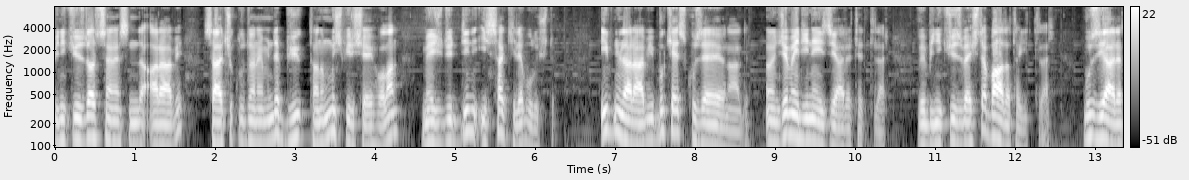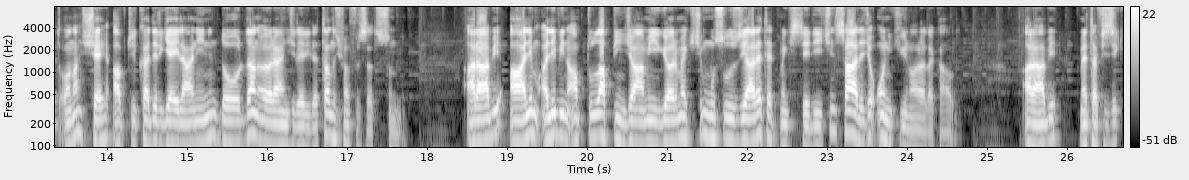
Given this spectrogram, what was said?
1204 senesinde Arabi, Selçuklu döneminde büyük tanınmış bir şeyh olan Mecdüddin İshak ile buluştu. İbnül Arabi bu kez kuzeye yöneldi. Önce Medine'yi ziyaret ettiler ve 1205'te Bağdat'a gittiler. Bu ziyaret ona Şeyh Abdülkadir Geylani'nin doğrudan öğrencileriyle tanışma fırsatı sundu. Arabi, alim Ali bin Abdullah bin Camii'yi görmek için Musul'u ziyaret etmek istediği için sadece 12 gün orada kaldı. Arabi, metafizik,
